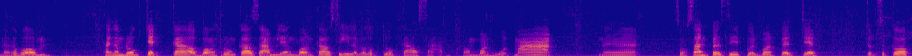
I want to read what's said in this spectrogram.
นะครับผมทางกำรุก 79 บอลทรง 93 เลี้ยงบอล 94 แล้วประกับตัว 93 ของบอลโหดมากนะฮะ ส่งสั้น84เปิดบอล87จบสกอร์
